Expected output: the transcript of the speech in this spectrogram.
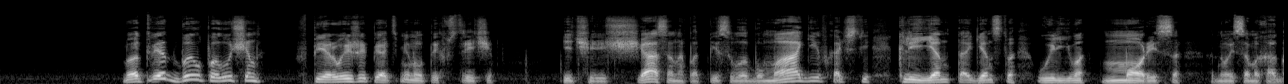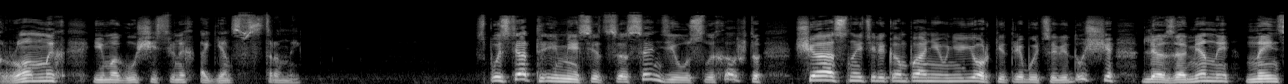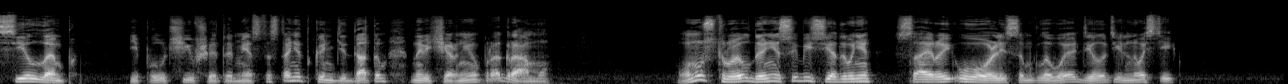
Ответ был получен в первые же пять минут их встречи и через час она подписывала бумаги в качестве клиента агентства Уильяма Морриса, одного из самых огромных и могущественных агентств страны. Спустя три месяца Сэнди услыхал, что частной телекомпании в Нью-Йорке требуется ведущая для замены Нэнси Лэмп, и получивший это место станет кандидатом на вечернюю программу. Он устроил Дэнни собеседование с Айрой Уоллисом, главой отдела теленовостей.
